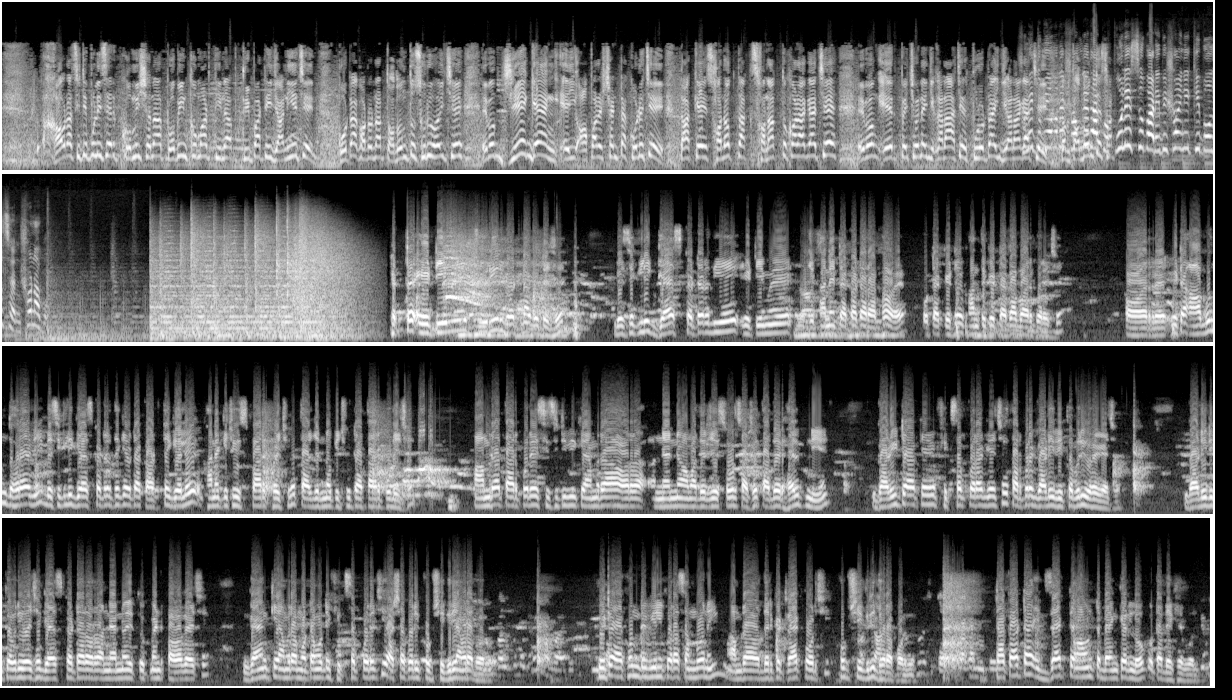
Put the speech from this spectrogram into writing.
হাওড়া সিটি পুলিশের কমিশনার প্রবীণ কুমার তিনা- ত্রিপাঠী জানিয়েছেন গোটা ঘটনার তদন্ত শুরু হয়েছে এবং যে গ্যাং এই অপারেশনটা করেছে তাকে শনাক্ত শনাক্ত করা গেছে এবং এর পেছনে যারা আছে পুরোটাই জানা গেছে। পুলিশ সুপার এই বিষয় নিয়ে কি বলছেন? শোনাবো। একটা এটিএম এ চুরির ঘটনা ঘটেছে। বেসিক্যালি গ্যাস কাটার দিয়ে এটিএম এ যেখানে টাকাটা রাখা হয় ওটা কেটে ওখান থেকে টাকা বার করেছে। আর এটা আগুন ধরায়নি। বেসিক্যালি গ্যাস কাটার থেকে ওটা কাটতে গেলে ওখানে কিছু স্পার্ক হয়েছিল, তার জন্য কিছুটা তার পড়েছে। আমরা তারপরে সিসিটিভি ক্যামেরা আর অন্যান্য আমাদের যে সোর্স আছে, তাদের হেল্প নিয়ে গাড়িটাকে ফিক্স আপ করা গিয়েছে তারপরে গাড়ি রিকভারি হয়ে গেছে। গাড়ি রিকভারি হয়েছে গ্যাস কাটার আর অন্যান্য ইকুইপমেন্ট পাওয়া গেছে। গ্যাংকে আমরা মোটামুটি ফিক্স আপ করেছি, আশা করি খুব শীঘ্রই আমরা ধরবো। এটা এখন রিভিল করা সম্ভব নেই। আমরা ওদেরকে ট্র্যাক করছি। খুব শীঘ্রই ধরা পড়বে। টাকাটা এক্স্যাক্ট অ্যামাউন্ট ব্যাংকের লোক ওটা দেখে বলবে।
